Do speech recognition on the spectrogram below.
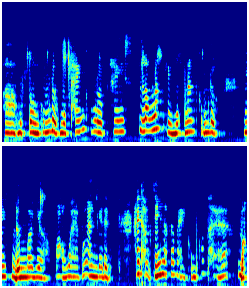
à, một tuần cũng được một tháng cũng được hay lâu lắm thì một năm cũng được. Nhưng đừng bao giờ bỏ qua bữa ăn gia đình. Hay thậm chí là các bạn cũng có thể bật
